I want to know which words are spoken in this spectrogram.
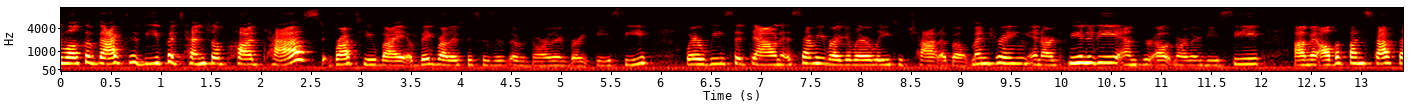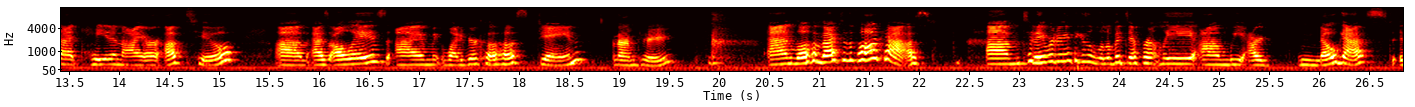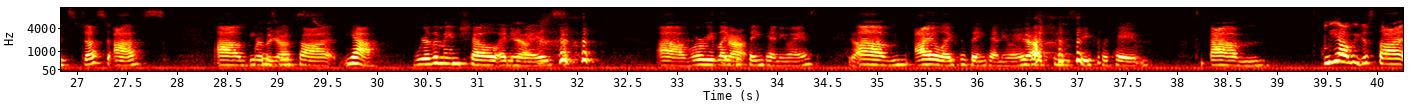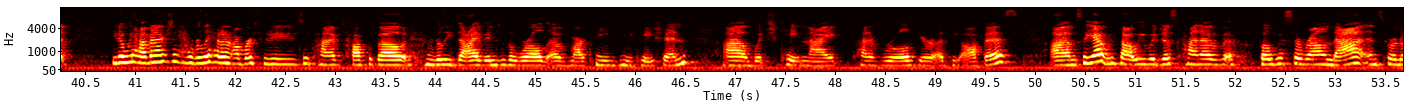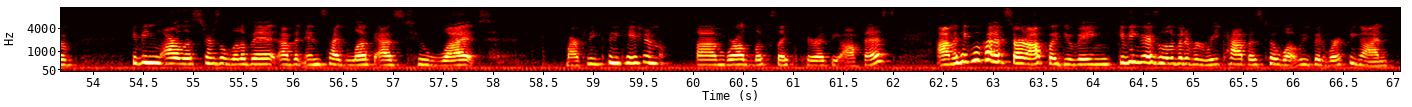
and welcome back to the Potential Podcast, brought to you by Big Brothers Big Sisters of Northern Bright, BC, where we sit down semi regularly to chat about mentoring in our community and throughout Northern BC, um, and all the fun stuff that Cait and I are up to. Um, as always, I'm one of your co hosts, Jane. And I'm Cait. And welcome back to the podcast. Um, today we're doing things a little bit differently. Um, we are no guest, it's just us. Um, because we thought, yeah, we're the main show, anyways. um, or we'd like Yeah. to think, anyways. Yeah. Um, I like to think, anyways. Yeah. I shouldn't speak for Cait. Um, yeah, we just thought, you know, we haven't actually really had an opportunity to kind of talk about and really dive into the world of marketing and communication, uh, which Cait and I kind of rule here at the office. Um, so yeah, we thought we would just kind of focus around that and sort of giving our listeners a little bit of an inside look as to what marketing communication um, world looks like here at the office. Um, I think we'll kind of start off by doing giving you guys a little bit of a recap as to what we've been working on.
